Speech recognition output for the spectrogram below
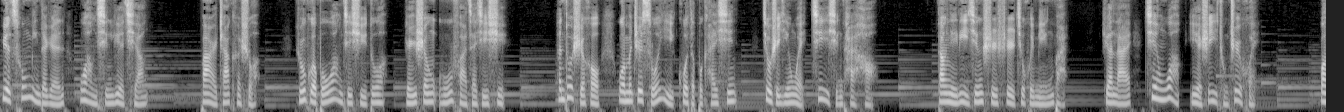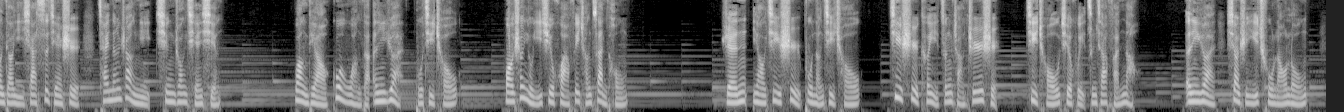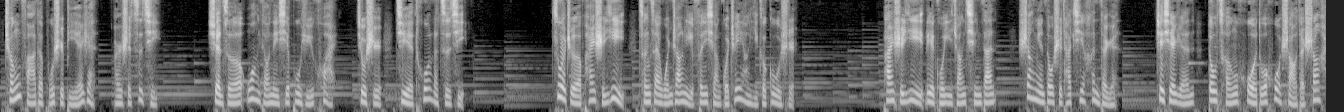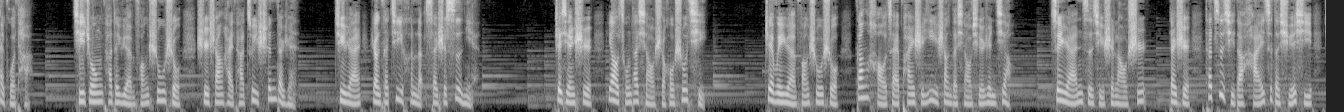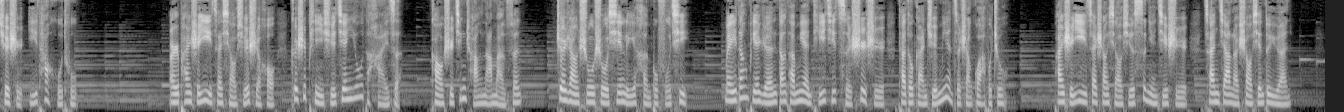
越聪明的人，忘性越强。巴尔扎克说：“如果不忘记许多，人生无法再继续。”很多时候，我们之所以过得不开心，就是因为记性太好。当你历经世事，就会明白，原来健忘也是一种智慧。忘掉以下四件事，才能让你轻装前行。忘掉过往的恩怨，不记仇。网上有一句话非常赞同：人要记事，不能记仇。记事可以增长知识，记仇却会增加烦恼。恩怨像是一处牢笼，惩罚的不是别人，而是自己。选择忘掉那些不愉快，就是解脱了自己。作者潘石屹曾在文章里分享过这样一个故事：潘石屹列过一张清单，上面都是他记恨的人，这些人都曾或多或少的伤害过他。其中，他的远房叔叔是伤害他最深的人，居然让他记恨了三十四年。这件事要从他小时候说起。这位远房叔叔刚好在潘石屹上的小学任教，虽然自己是老师，但是他自己的孩子的学习却是一塌糊涂。而潘石屹在小学时候可是品学兼优的孩子，考试经常拿满分，这让叔叔心里很不服气。每当别人当他面提及此事时，他都感觉面子上挂不住。潘石屹在上小学四年级时参加了少先队员。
